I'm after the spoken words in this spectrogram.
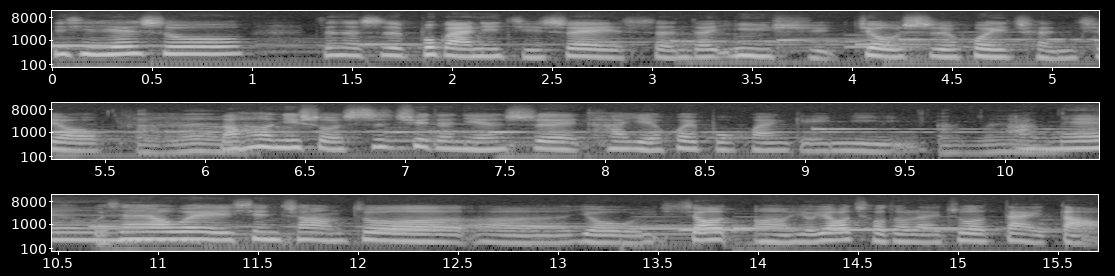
谢谢耶稣，真的是不管你几岁，神的应许就是会成就。然后你所失去的年岁，他也会补还给你。阿门，阿门。我现在要为现场做呃有要呃有要求的来做代祷，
